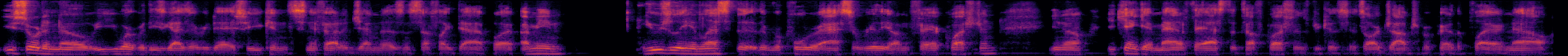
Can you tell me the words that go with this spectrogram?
you sort of know you work with these guys every day, so you can sniff out agendas and stuff like that. But I mean, usually, unless the, the reporter asks a really unfair question, you know, you can't get mad if they ask the tough questions because it's our job to prepare the player. Now,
